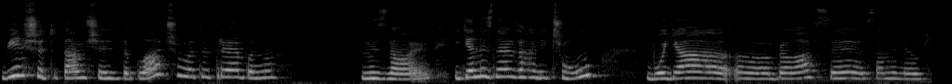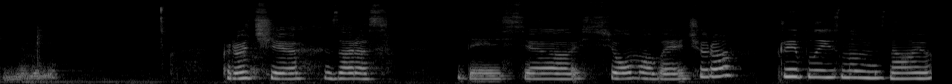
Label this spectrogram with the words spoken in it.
більше, то там щось доплачувати треба. Ну, не знаю. І я не знаю взагалі чому, бо я е, брала все саме необхідне мені. Коротше, зараз десь е, сьома вечора приблизно, не знаю.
